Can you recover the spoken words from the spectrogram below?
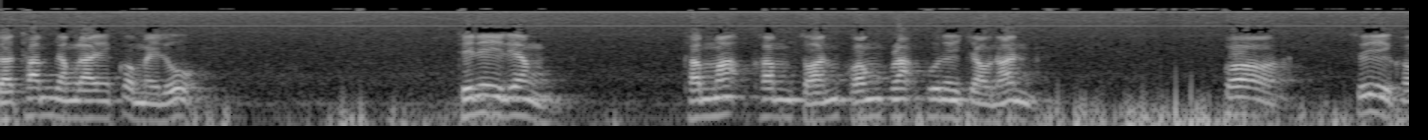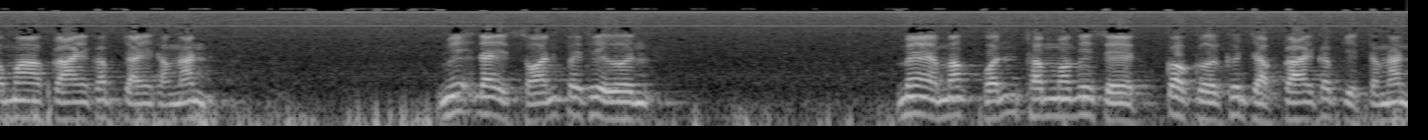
จะทำอย่างไรก็ไม่รู้ ที่นี่เรื่องธรรมะคำสอนของพระพุทธเจ้านั้น ก็ซี่เข้ามากายกับใจทางนั้น มิได้สอนไปที่อื่น แม่มรรคผลธรรมวิเศษก็เกิดขึ้นจากกายกับจิตทางนั้น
